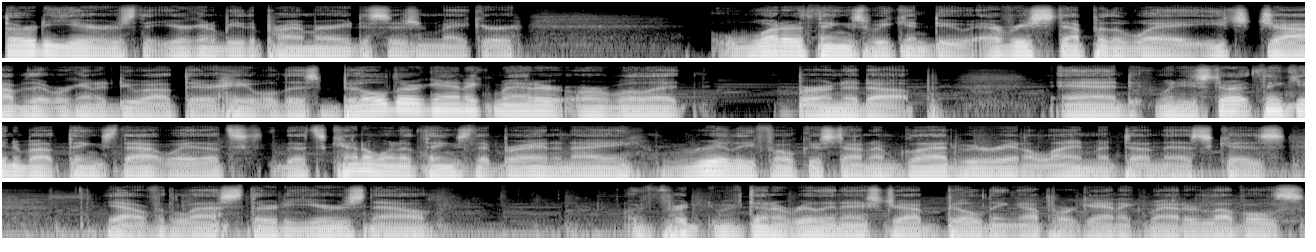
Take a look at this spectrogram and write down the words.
30 years that you're going to be the primary decision maker. What are things we can do every step of the way, each job that we're going to do out there? Hey, will this build organic matter or will it burn it up? And when you start thinking about things that way, that's that's kind of one of the things that Brian and I really focused on. I'm glad we were in alignment on this because, yeah, over the last 30 years now, We've, we've done a really nice job building up organic matter levels,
